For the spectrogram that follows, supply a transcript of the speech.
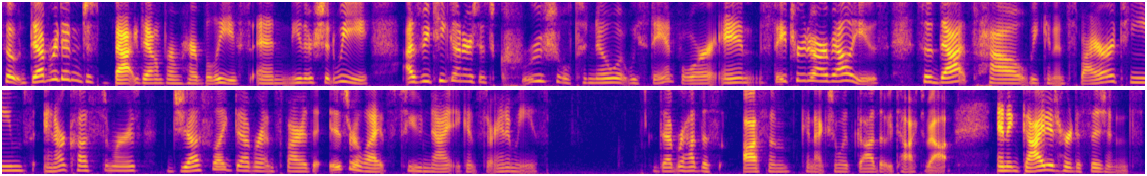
So Deborah didn't just back down from her beliefs, and neither should we. As boutique owners, it's crucial to know what we stand for and stay true to our values. So that's how we can inspire our teams and our customers, just like Deborah inspired the Israelites to unite against their enemies. Deborah had this awesome connection with God that we talked about, and it guided her decisions.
